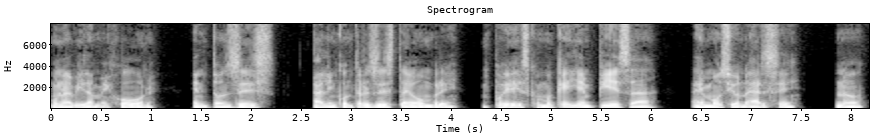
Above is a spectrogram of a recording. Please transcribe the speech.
una vida mejor. Entonces, al encontrarse este hombre, pues como que ella empieza a emocionarse, ¿no?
